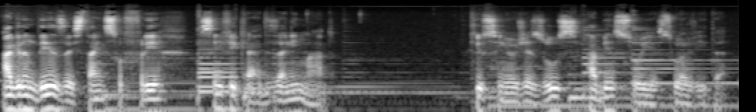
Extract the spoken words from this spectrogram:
A grandeza está em sofrer sem ficar desanimado. Que o Senhor Jesus abençoe a sua vida.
